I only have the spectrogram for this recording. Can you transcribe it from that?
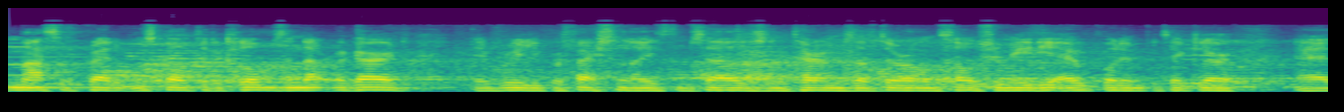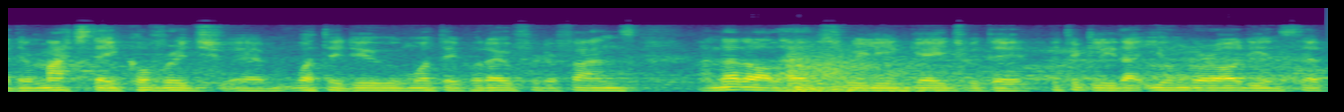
massive credit must go to the clubs in that regard. They've really professionalised themselves in terms of their own social media output, in particular, uh, their match day coverage, um, what they do and what they put out for their fans, and that all helps really engage with the, particularly that younger audience, that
